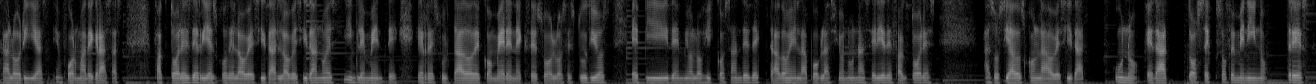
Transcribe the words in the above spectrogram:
calorías en forma de grasas. Factores de riesgo de la obesidad. La obesidad no es simplemente el resultado de comer en exceso. Los estudios epidemiológicos han detectado en la población una serie de factores asociados con la obesidad. 1. Edad. 2. Sexo femenino. 3.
